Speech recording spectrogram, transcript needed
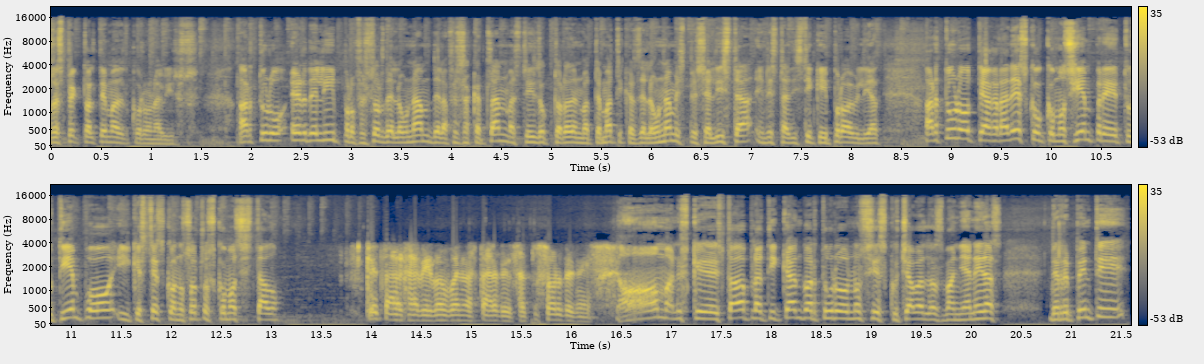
respecto al tema del coronavirus. Arturo Erdeli, profesor de la UNAM de la FESA Catlán, maestría y doctorado en matemáticas de la UNAM, especialista en estadística y probabilidad. Arturo, te agradezco como siempre tu tiempo y que estés con nosotros. ¿Cómo has estado? ¿Qué tal, Javier? buenas tardes, a tus órdenes. No, man, es que estaba platicando, Arturo, no sé si escuchabas las mañaneras, de repente,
